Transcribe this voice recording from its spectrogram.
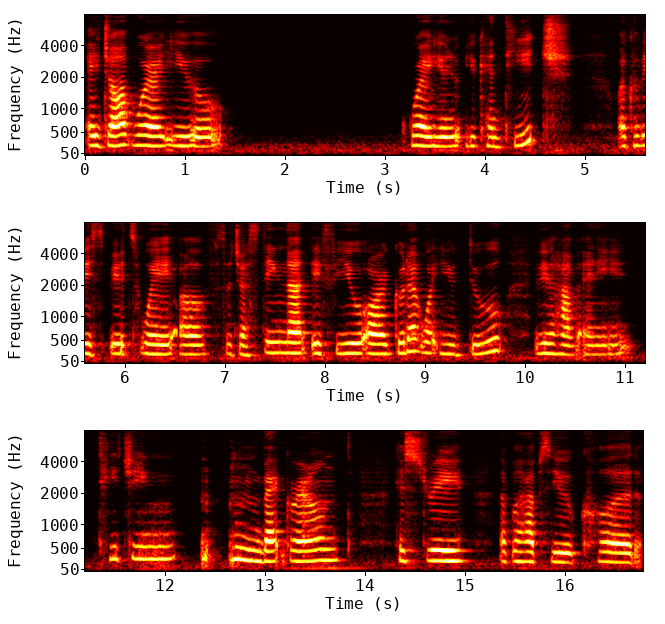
a job where you where you, you can teach or it could be spirit's way of suggesting that if you are good at what you do if you have any teaching background history that perhaps you could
